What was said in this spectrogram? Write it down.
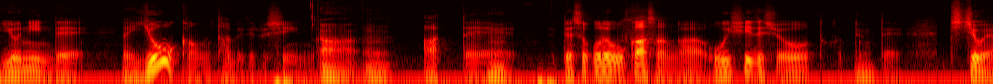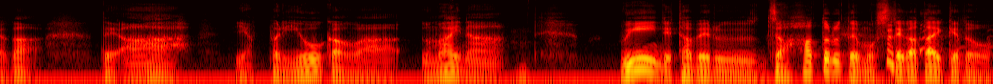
4人で羊羹を食べてるシーンがあって、うん。でそこでお母さんが「美味しいでしょ?」とかって言って、父親が「でああやっぱり羊羹はうまいな」ウィーンで食べるザッハトルテも捨てがたいけど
